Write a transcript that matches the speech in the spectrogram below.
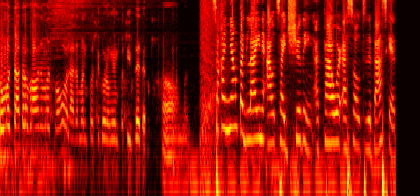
kung magtatrabaho naman po ako, wala naman po sigurong imposible. Oo. Sa kanyang taglay na outside shooting at power assault to the basket,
